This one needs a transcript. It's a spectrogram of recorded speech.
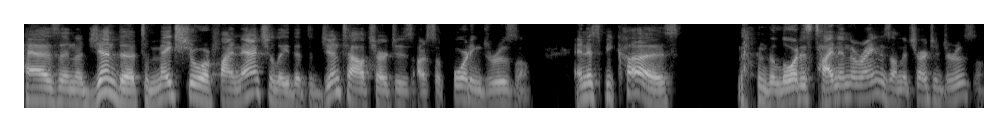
has an agenda to make sure financially that the Gentile churches are supporting Jerusalem. And it's because the Lord is tightening the reins on the church of Jerusalem.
